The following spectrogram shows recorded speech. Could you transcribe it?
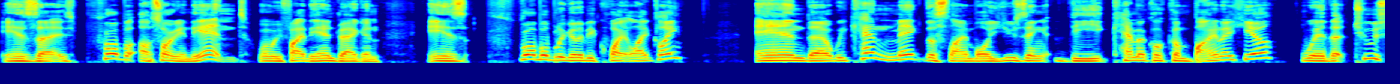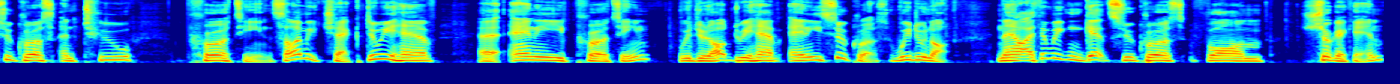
is uh, is probably, oh sorry, in the end, when we fight the end dragon, is probably going to be quite likely. And uh, we can make the slime ball using the chemical combiner here with two sucrose and two protein. So let me check. Do we have uh, any protein? We do not. Do we have any sucrose? We do not. Now, I think we can get sucrose from sugarcane.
